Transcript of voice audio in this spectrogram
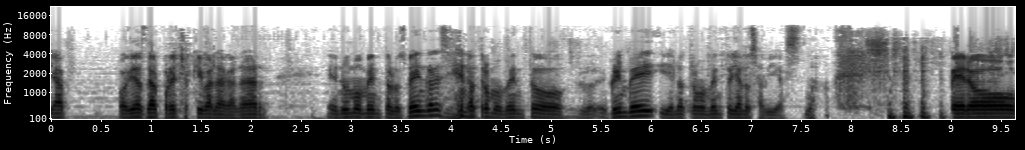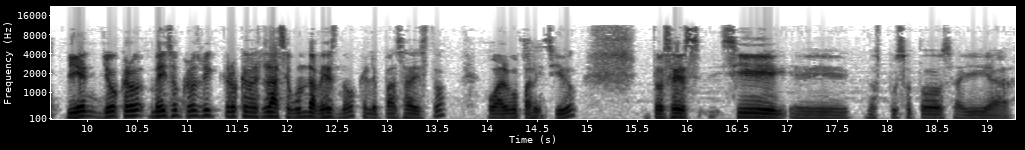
ya podías dar por hecho que iban a ganar en un momento los Bengals y en otro momento Green Bay y en otro momento ya lo sabías, ¿no? Pero bien, yo creo, Mason Crosby creo que es la segunda vez, ¿no? Que le pasa esto o algo parecido. Entonces, sí, eh, nos puso todos ahí a,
